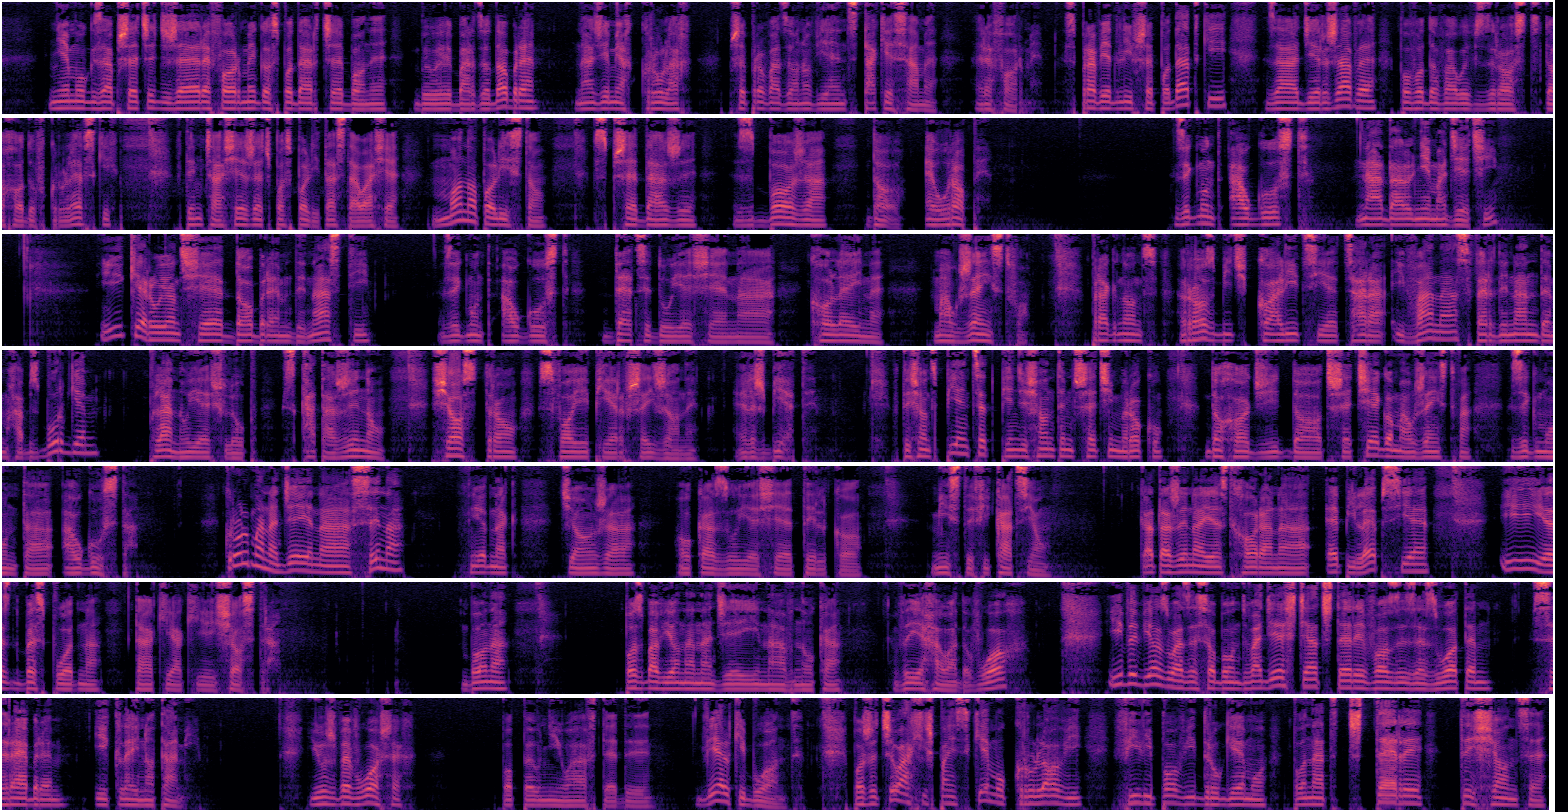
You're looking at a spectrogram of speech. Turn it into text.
nie mógł zaprzeczyć, że reformy gospodarcze Bony były bardzo dobre. Na ziemiach królach przeprowadzono więc takie same reformy. Sprawiedliwsze podatki za dzierżawę powodowały wzrost dochodów królewskich. W tym czasie Rzeczpospolita stała się monopolistą w sprzedaży zboża do Europy. Zygmunt August nadal nie ma dzieci i kierując się dobrem dynastii, Zygmunt August decyduje się na kolejne małżeństwo, pragnąc rozbić koalicję cara Iwana z Ferdynandem Habsburgiem, planuje ślub z Katarzyną, siostrą swojej pierwszej żony Elżbiety. W 1553 roku dochodzi do trzeciego małżeństwa Zygmunta Augusta. Król ma nadzieję na syna, jednak ciąża okazuje się tylko mistyfikacją. Katarzyna jest chora na epilepsję i jest bezpłodna, tak jak jej siostra. Bona, pozbawiona nadziei na wnuka, wyjechała do Włoch i wywiozła ze sobą 24 wozy ze złotem, srebrem i klejnotami. Już we Włoszech popełniła wtedy wielki błąd. Pożyczyła hiszpańskiemu królowi Filipowi II ponad 4 tysiące,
